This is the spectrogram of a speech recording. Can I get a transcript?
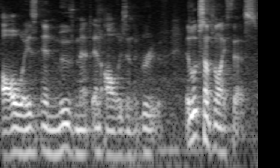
always in movement and always in the groove. It looks something like this.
